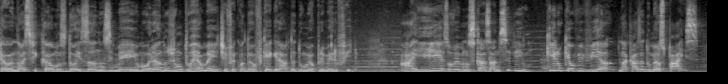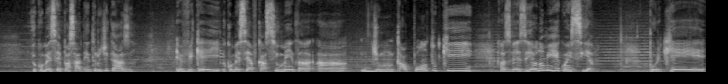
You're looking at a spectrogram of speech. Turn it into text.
Eu, nós ficamos dois anos e meio morando junto, realmente. Foi quando eu fiquei grávida do meu primeiro filho. Aí resolvemos nos casar no civil. Aquilo que eu vivia na casa dos meus pais, eu comecei a passar dentro de casa. Eu fiquei, eu comecei a ficar ciumenta a, de um tal ponto que às vezes eu não me reconhecia. Porque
